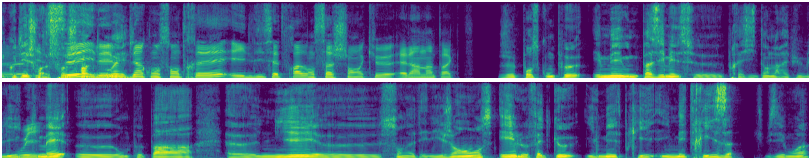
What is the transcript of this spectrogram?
Écoutez, je il je- sait, je il est ouais. bien concentré et il dit cette phrase en sachant qu'elle a un impact. Je pense qu'on peut aimer ou ne pas aimer ce président de la République, Oui. mais euh, on ne peut pas euh, nier euh, son intelligence et le fait qu'il méprise, il maîtrise, excusez-moi,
